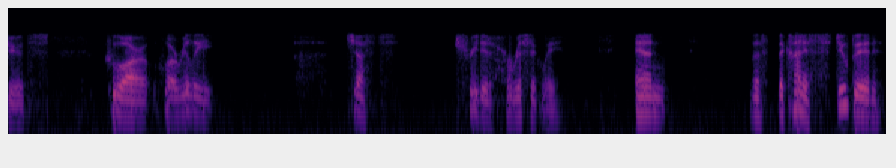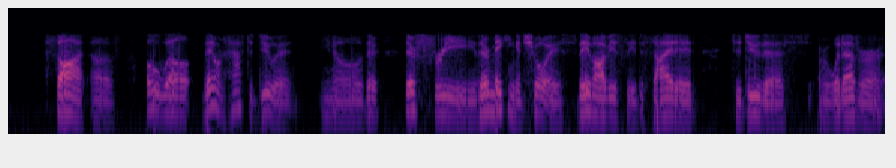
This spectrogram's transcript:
shoots, who are who are really just treated horrifically, and the the kind of stupid thought of oh well they don't have to do it you know they're they're free. They're making a choice. They've obviously decided to do this or whatever.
